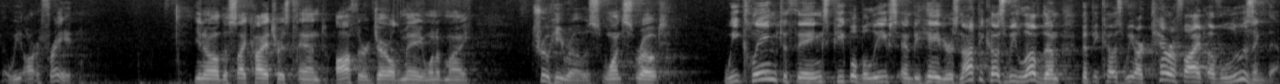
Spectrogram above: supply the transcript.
But we are afraid. You know, the psychiatrist and author Gerald May, one of my true heroes, once wrote, We cling to things, people, beliefs, and behaviors not because we love them, but because we are terrified of losing them.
